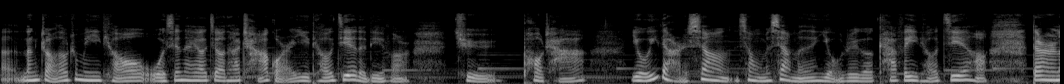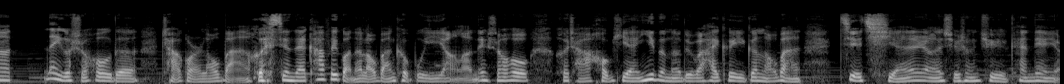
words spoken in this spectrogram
呃，能找到这么一条，我现在要叫它茶馆一条街的地方，去泡茶，有一点像像我们厦门有这个咖啡一条街哈，当然了。那个时候的茶馆老板和现在咖啡馆的老板可不一样了。那时候喝茶好便宜的呢，对吧？还可以跟老板借钱，让学生去看电影。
